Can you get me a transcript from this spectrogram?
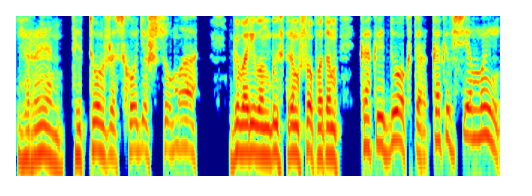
«Ирен, ты тоже сходишь с ума», — говорил он быстрым шепотом, «как и доктор, как и все мы.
